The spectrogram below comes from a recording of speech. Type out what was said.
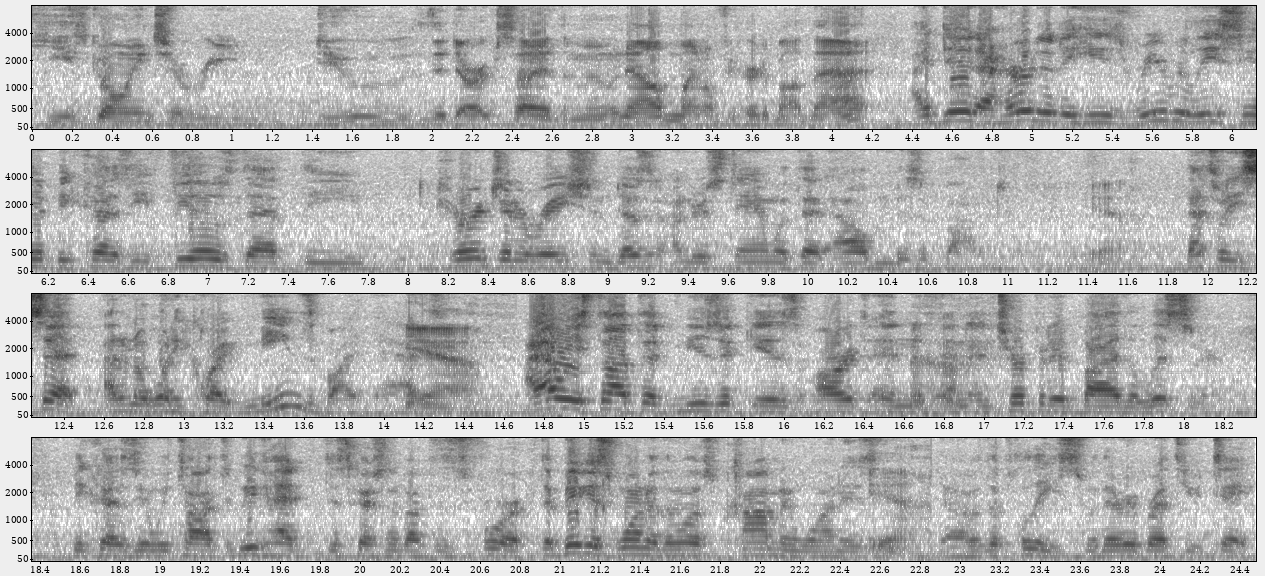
He's going to redo the Dark Side of the Moon album. I don't know if you heard about that. I did. I heard that he's re-releasing it because he feels that the current generation doesn't understand what that album is about. Yeah. That's what he said. I don't know what he quite means by that. Yeah. I always thought that music is art and, Uh-huh. and interpreted by the listener. Because you know, we talked, we've had discussion about this before. The biggest one, or the most common one, is Yeah. you know, the police with every breath you take.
